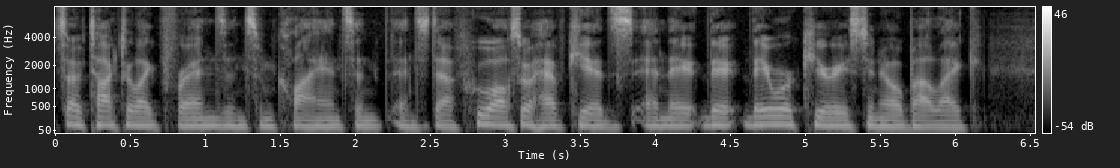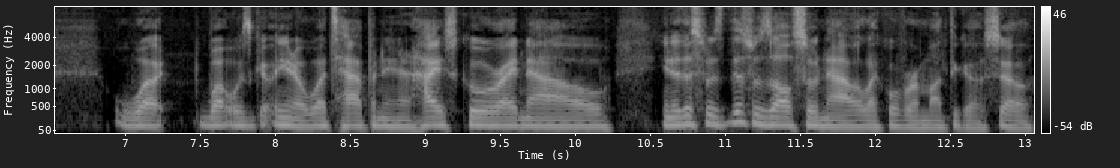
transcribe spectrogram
so I've talked to like friends and some clients and and stuff who also have kids, and they they they were curious to know about like what what was go- you know what's happening in high school right now. You know, this was this was also now like over a month ago, so.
